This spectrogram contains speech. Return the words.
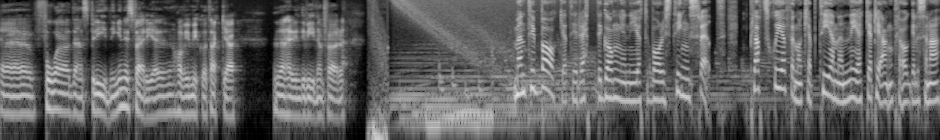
eh, få den spridningen i Sverige har vi mycket att tacka den här individen för. Men tillbaka till rättegången i Göteborgs tingsrätt. Platschefen och kaptenen nekar till anklagelserna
